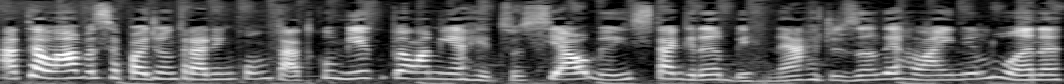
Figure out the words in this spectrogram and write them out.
Até lá, você pode entrar em contato comigo pela minha rede social, meu Instagram, Bernardes Luana,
